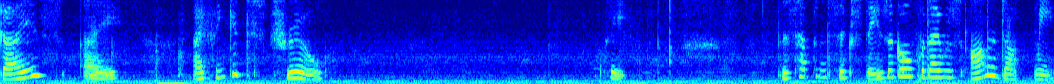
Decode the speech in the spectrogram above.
guys, I I think it's true. Wait. This happened six days ago, but I was on a Adopt Me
